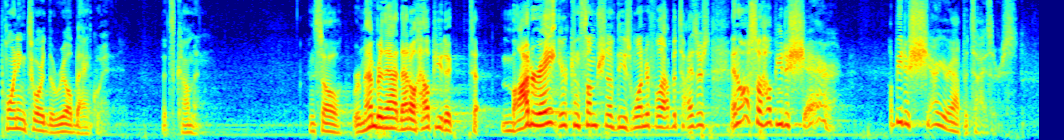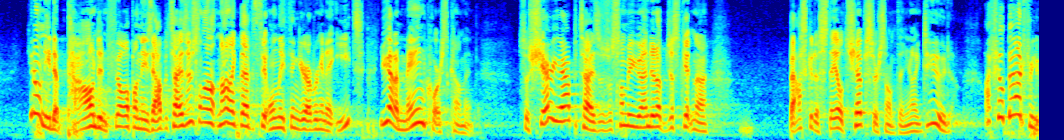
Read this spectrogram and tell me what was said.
pointing toward the real banquet that's coming. And so remember that. That'll help you to, to moderate your consumption of these wonderful appetizers and also help you to share. Help you to share your appetizers. You don't need to pound and fill up on these appetizers. Not, like that's the only thing you're ever going to eat. You got a main course coming. So share your appetizers with somebody who ended up just getting a basket of stale chips or something. You're like, dude, I feel bad for you.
